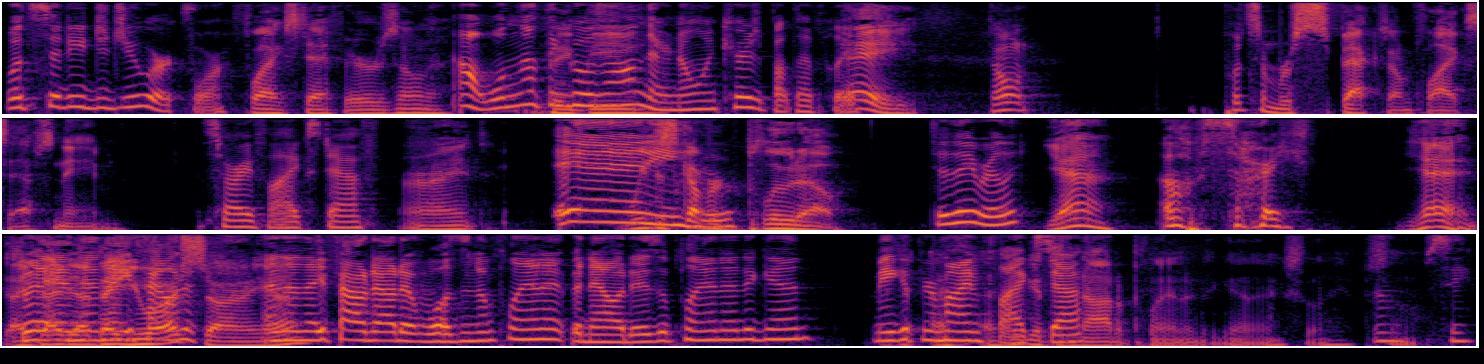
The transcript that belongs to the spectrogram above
What city did you work for? Flagstaff, Arizona. Oh, well, nothing Big goes B. on there. No one cares about that place. Hey, don't put some respect on Flagstaff's name. Sorry, Flagstaff. All right. Anywho. We discovered Pluto. Did they really? Yeah, Oh, sorry. yeah. I, But, I, and I bet you are it- sorry. And then they found out it wasn't a planet, but now it is a planet again. Make up your mind, I, I think it's Flagstaff. not a planet again, actually. Oh, so. See,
